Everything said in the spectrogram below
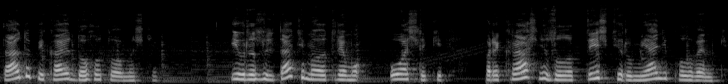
та допікаю до готовності. І в результаті ми отримаємо ось такі прекрасні золотисті рум'яні половинки.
